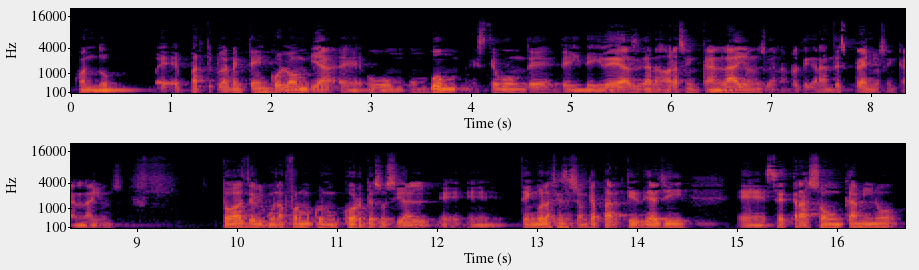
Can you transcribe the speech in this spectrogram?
cuando eh, particularmente en Colombia hubo un, boom, este boom de, de, de, ideas ganadoras en Cannes Lions, ganadoras de grandes premios en Cannes Lions todas de alguna forma con un corte social, eh, eh, tengo la sensación que a partir de allí eh, se trazó un camino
